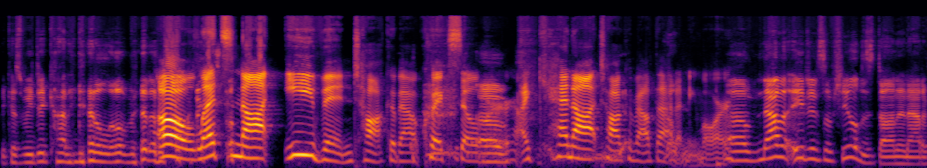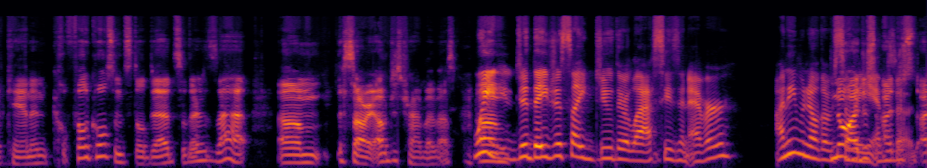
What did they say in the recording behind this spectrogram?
because we did kind of get a little bit of. Oh, let's not even talk about Quicksilver. I cannot talk Um, yeah, about that anymore. Um, now that Agents of Shield is done and out of canon, Phil Coulson's still dead, so there's that. Um, sorry, I'm just trying my best. Wait, um, did they just like do their last season ever? I didn't even know there was no, so I just, I just, I,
